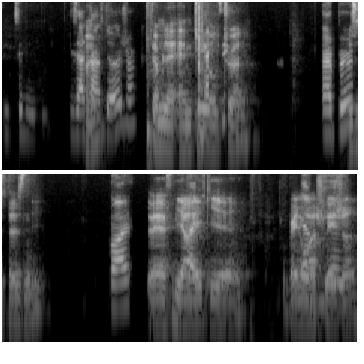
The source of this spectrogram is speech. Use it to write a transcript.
des, des attentats, genre, Comme le MK que- Ultra un peu. aux États-Unis. Ouais. Le FBI qui euh, brainwash FBI. les gens.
